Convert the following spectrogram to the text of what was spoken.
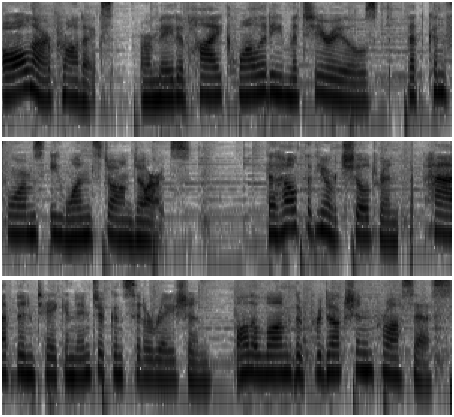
All our products are made of high-quality materials that conforms E1 standards. The health of your children have been taken into consideration all along the production process.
